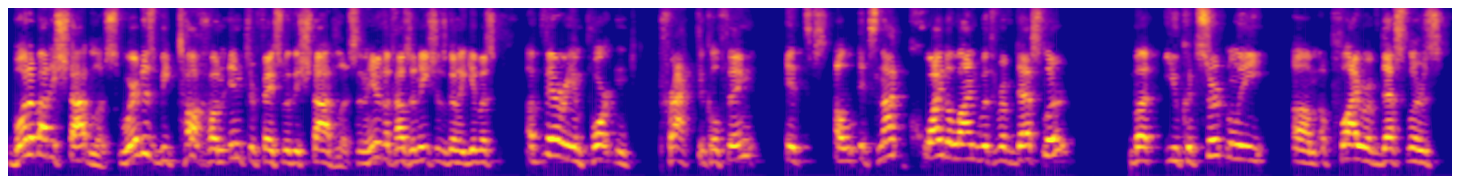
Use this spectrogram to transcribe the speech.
What about Ishtadlus? Where does Bitachon interface with Ishtadlus? And here the Chazon Ish is going to give us a very important practical thing. It's a, it's not quite aligned with Rav Dessler, but you could certainly um, apply Rav Dessler's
